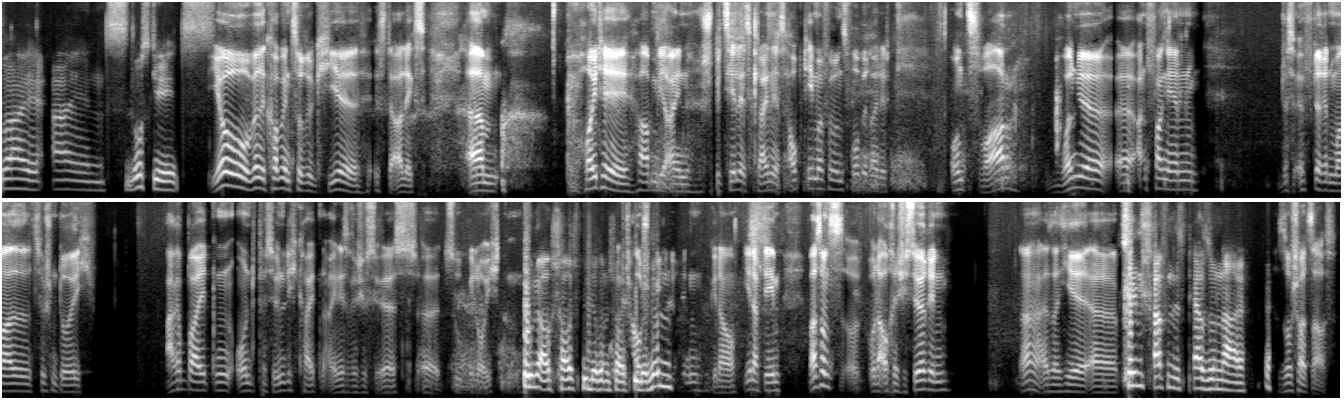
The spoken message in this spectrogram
Zwei, eins, los geht's. Jo, willkommen zurück. Hier ist der Alex. Ähm, heute haben wir ein spezielles kleines Hauptthema für uns vorbereitet. Und zwar wollen wir äh, anfangen, des Öfteren mal zwischendurch Arbeiten und Persönlichkeiten eines Regisseurs äh, zu beleuchten. Oder auch Schauspielerin, Schauspielerin. Schauspielerin, genau. Je nachdem, was uns, oder auch Regisseurin. Ah, also hier, äh, Filmschaffendes Personal. so schaut's aus.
